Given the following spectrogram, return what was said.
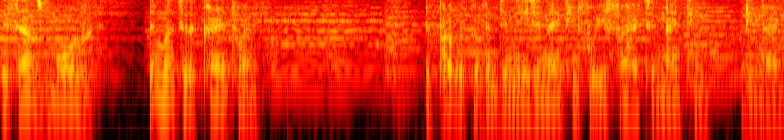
This sounds more similar to the current one. Republic of Indonesia 1945 to 1949.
